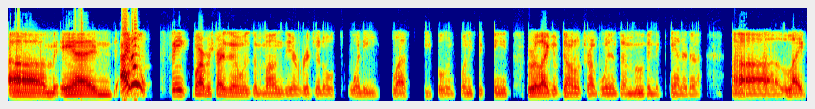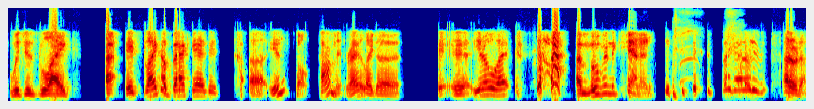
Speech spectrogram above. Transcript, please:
Um, and I don't think Barbra Streisand was among the original 20 plus people in 2016 who were like, if Donald Trump wins, I'm moving to Canada. Uh, like, which is like, uh, it's like a backhanded uh, insult comment, right? Like, uh, uh, you know what? I'm moving to Canada. like I don't even, I don't know.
